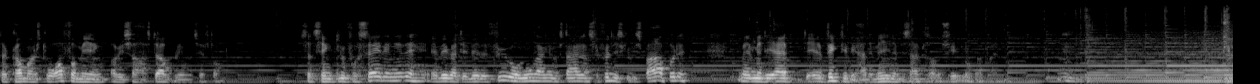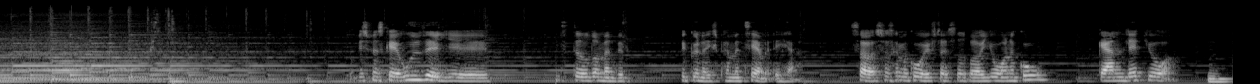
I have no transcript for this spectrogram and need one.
der kommer en stor opformering, og vi så har større problemer til efteråret. Så tænk glyfosat ind i det. Jeg ved godt, det er lidt et fyre nogle gange, når vi snakker. Selvfølgelig skal vi spare på det. Men, men det, er, det er vigtigt, at vi har det med, når vi snakker reducere jordarbejde. Mm. Hvis man skal udvælge et sted, hvor man vil begynde at eksperimentere med det her, så, så skal man gå efter et sted, hvor jorden er god, gerne let jord, mm.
